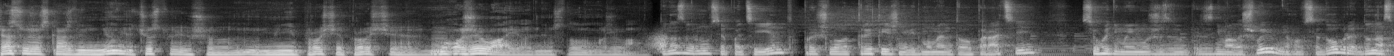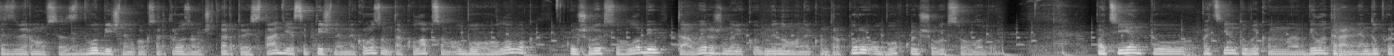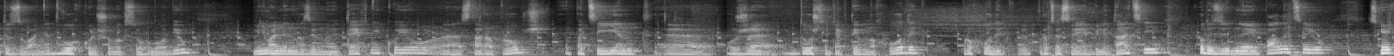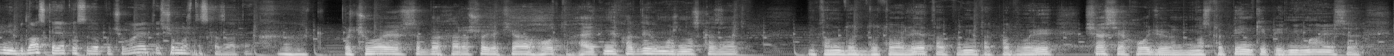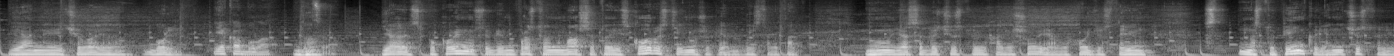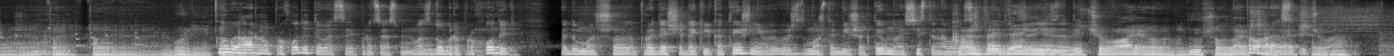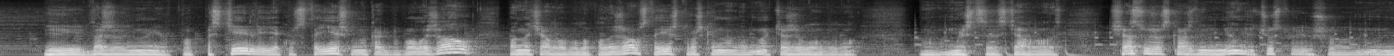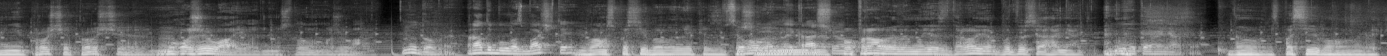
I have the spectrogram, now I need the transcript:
Сейчас уже с каждым днем я чувствую, що ну, мені проще, проще. Ну, оживаю, одним словом, оживаю. До нас звернувся пацієнт. Пройшло три тижні від моменту операції. Сьогодні ми йому вже з- знімали шви, в нього все добре. До нас він звернувся з двобічним коксартрозом четвертої стадії, септичним некрозом та колапсом обох головок, кульшових суглобів та вираженою комбінованою контрактурою обох кульшових суглобів. Пацієнту, пацієнту виконано білатеральне ендопротезування двох кульшових суглобів мінімально інвазивною технікою, е, Star Пацієнт е, уже досить активно ходить, проходить е, процес реабілітації, ходить з однією палицею. Скажіть мені, будь ласка, як ви себе почуваєте? Що можете сказати? Почуваю себе хорошо, як я год геть не ходив, можна сказати. Там до, до туалету, ну так по дворі. Зараз я ходжу на ступеньки, піднімаюся, я не відчуваю болі. Яка була до Да. цього? Я спокійно собі, ну просто нема ще тої скорості, ну щоб я швидко так. Ну, я себе чувствую хорошо, я виходжу, стою на ступеньку, я не чувствую вже тої, тої болі. яка Ну, ви гарно проходите весь цей процес, він у вас добре проходить. Я думаю, що пройде ще декілька тижнів, і ви ж зможете більш активно сісти на велосипед Кожен день відчуваю, ну, що легше, Прогрес легше. відчуваєте. Да. І навіть ну, по постелі, як встаєш, воно як би полежав, поначалу було полежав, встаєш, трошки надо, ну, тяжело було, е, мишці стягувались. Зараз уже з кожним днем я чувствую, що ну, мені проще, проще, ну, оживаю, одним словом, оживаю. Ну добре. Радий був вас бачити. І вам спасибо велике за це. Всього вам найкращого. поправили моє здоров'я, буду ще ганяти. Будете ганяти. Добре, спасибо вам велике.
